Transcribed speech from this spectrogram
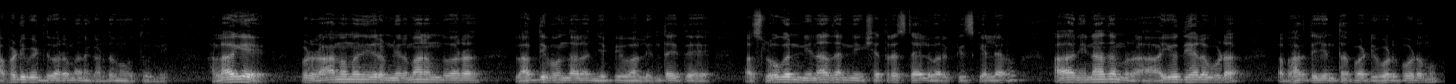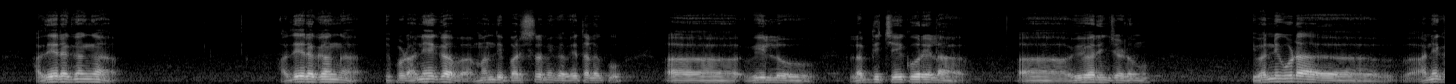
అఫిడవిట్ ద్వారా మనకు అర్థమవుతుంది. అలాగే ఇప్పుడు రామ మందిరం నిర్మాణం ద్వారా లబ్ధి పొందాలని చెప్పి వాళ్ళు ఎంతైతే ఆ స్లోగన్ నినాదాన్ని క్షేత్రస్థాయిల వరకు తీసుకెళ్ళారో ఆ నినాదం అయోధ్యలో కూడా భారతీయ జనతా పార్టీ ఓడిపోవడము. అదే రకంగా అదే రకంగా ఇప్పుడు అనేక మంది పారిశ్రామికవేత్తలకు వీళ్ళు లబ్ధి చేకూరేలా వివరించడము. ఇవన్నీ కూడా అనేక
